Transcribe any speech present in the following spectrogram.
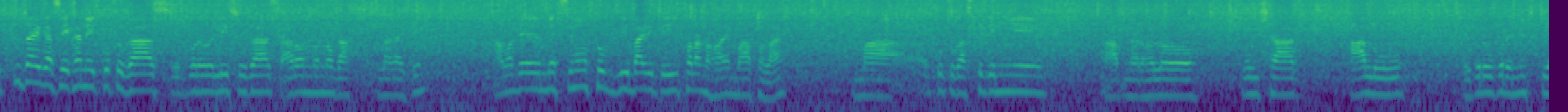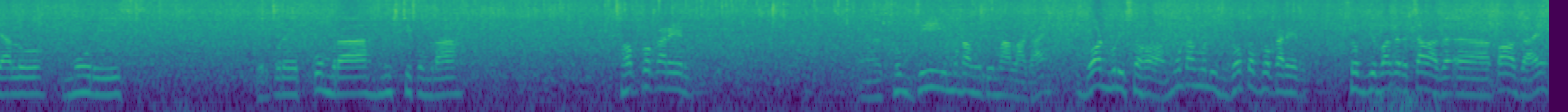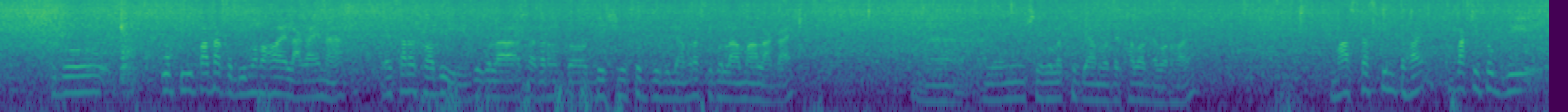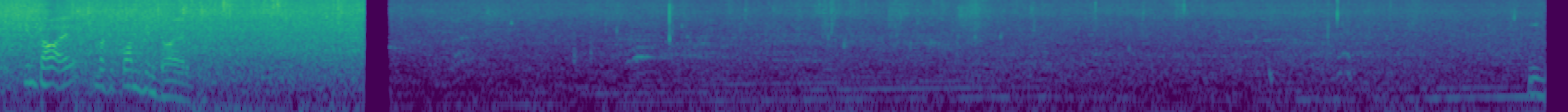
একটু জায়গা আছে, এখানে কচু গাছ, এরপরে লিচু গাছ, আর অন্যান্য গাছ লাগাইছে। আমাদের ম্যাক্সিমাম সবজি বাড়িতেই ফলানো হয়, মা ফলায় মা কচু গাছ থেকে নিয়ে আপনার হলো পুঁই শাক, আলু, এরপরে উপরে মিষ্টি আলু, মরিচ, এরপরে কুমড়া, মিষ্টি কুমড়া, সব প্রকারের সবজি মোটামুটি মা লাগায়। বটবড়ি সহ মোটামুটি যত প্রকারের সবজি বাজারে চাওয়া যায় পাওয়া যায়, শুধু কপি, পাতাকপি মনে হয় লাগায় না। এছাড়া সবই যেগুলা সাধারণত দেশীয় সবজিগুলি আমরা সেগুলো মা লাগাই। এবং সেগুলো থেকে আমাদের খাবার দাবার হয়। মাছ টাছ কিনতে হয়, বাকি সবজি কিনতে হয়, বাকি কম কিনতে হয় আর কি।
